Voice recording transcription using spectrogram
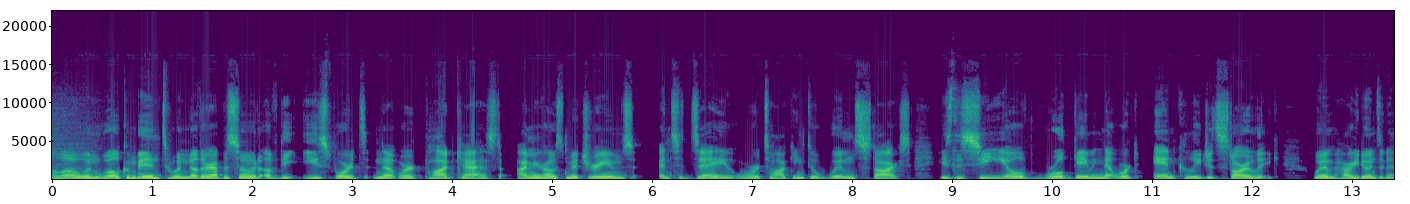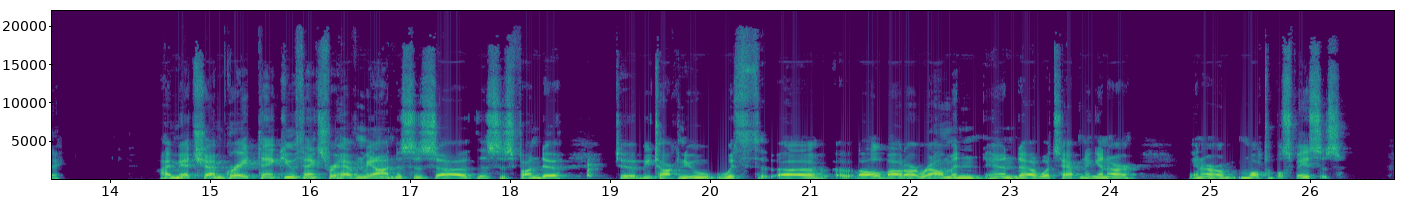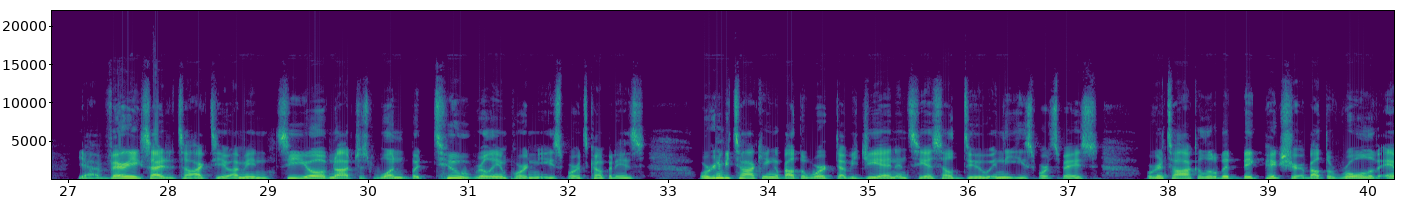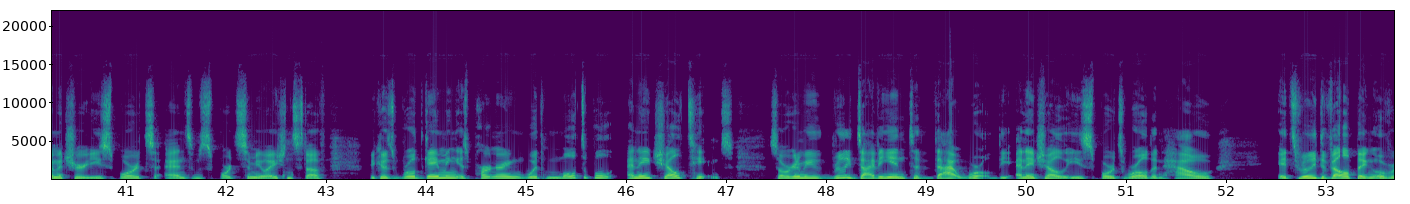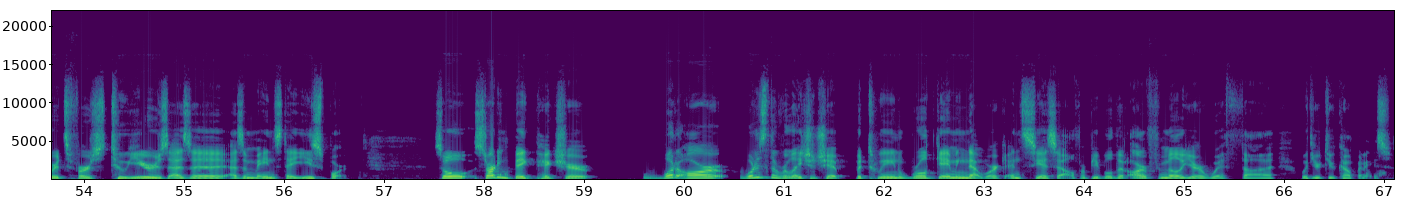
Hello and welcome into another episode of the Esports Network podcast. I'm your host, Mitch Reams, and today we're talking to Wim Stocks. He's the CEO of World Gaming Network and Collegiate Star League. Wim, how are you doing today? Hi, Mitch. I'm great. Thank you. Thanks for having me on. This is uh, this is fun to to be talking to you with uh, all about our realm and and uh, what's happening in our in our multiple spaces. Yeah, very excited to talk to you. I mean, CEO of not just one, but two really important esports companies. We're going to be talking about the work WGN and CSL do in the esports space. We're going to talk a little bit big picture about the role of amateur esports and some sports simulation stuff because World Gaming is partnering with multiple NHL teams. So we're going to be really diving into that world, the NHL esports world and how it's really developing over its first 2 years as a as a mainstay esport. So, starting big picture, what are what is the relationship between World Gaming Network and CSL for people that aren't familiar with uh, with your two companies?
